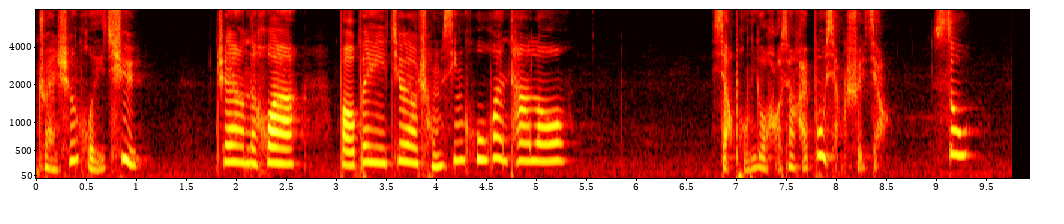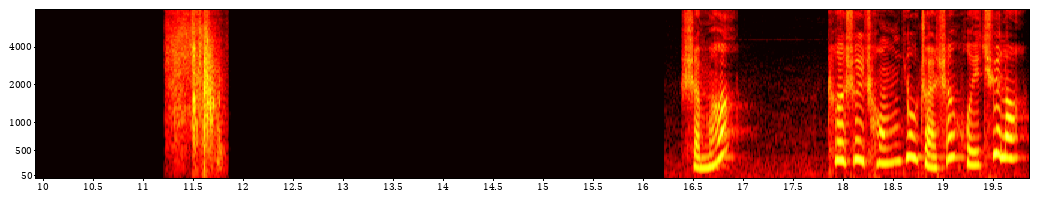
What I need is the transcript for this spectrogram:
转身回去。这样的话。宝贝就要重新呼唤他喽。小朋友好像还不想睡觉。嗖！什么？瞌睡虫又转身回去了？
